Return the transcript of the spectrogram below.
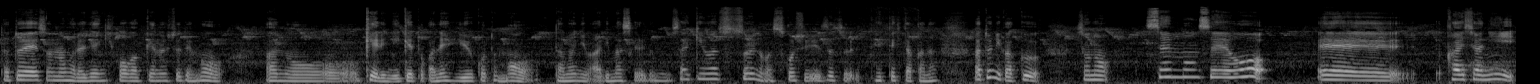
たとえそのほら電気工学系の人でもあの経理に行けとかねいうこともたまにはありますけれども最近はそういうのが少しずつ減ってきたかな、まあ、とにかくその専門性を、えー会社に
